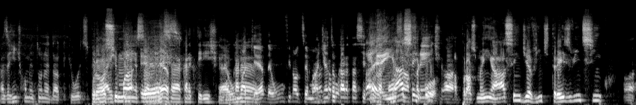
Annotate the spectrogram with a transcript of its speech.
Mas a gente comentou, né, Doc, que o World Próxima tem essa, é essa característica. É né? Uma cara- queda, é um final de semana. Não adianta acabou. o cara tá 70 Ah, é, em Assen, na frente. pô. ó, A próxima é em Assen, dia 23 e 25. ó.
